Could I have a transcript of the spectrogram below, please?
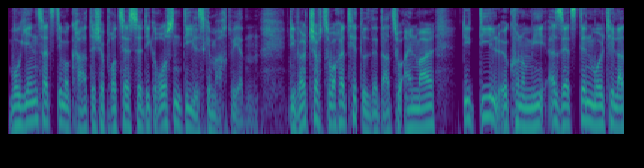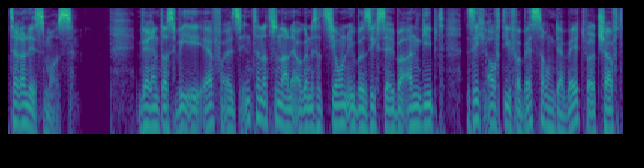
wo jenseits demokratischer Prozesse die großen Deals gemacht werden. Die Wirtschaftswoche titelte dazu einmal Die Dealökonomie ersetzt den Multilateralismus. Während das WEF als internationale Organisation über sich selber angibt, sich auf die Verbesserung der Weltwirtschaft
